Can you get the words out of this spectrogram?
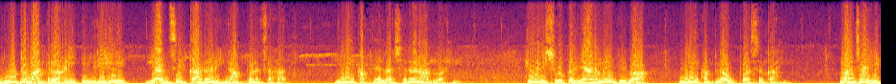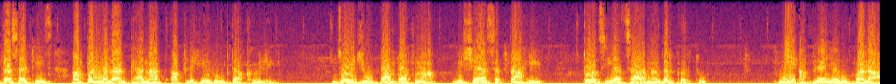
भूत मात्र आणि इंद्रिये यांचे कारणही आपणच आहात. मी आपल्याला शरण आलो आहे. हे विश्व कल्याणमय देवा मी आपला उपासक आहे. माझ्या हितासाठीच आपण मला ध्यानात आपले हे रूप दाखवले. जो जीव पापात्मा विषयासक्त आहे तोच याचा अनादर करतो. मी आपल्या या रूपाला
